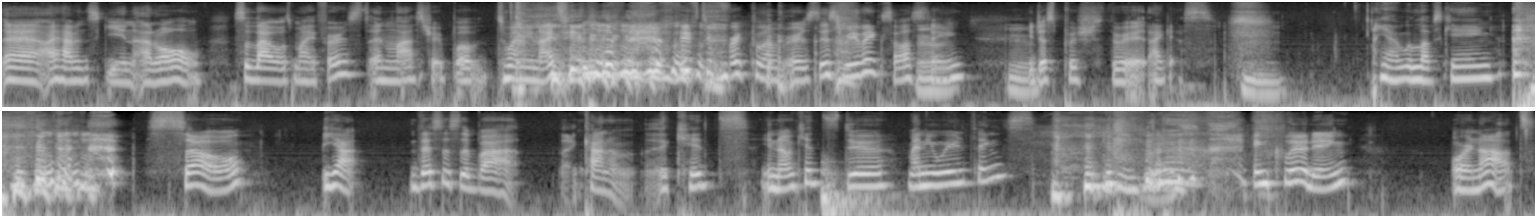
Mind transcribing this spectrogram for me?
Uh, I haven't skiing at all, so that was my first and last trip of 2019. 54 kilometers. It's really exhausting Yeah. You just push through it, I guess. Hmm. Yeah, we love skiing. so, yeah, this is about like, kind of uh, kids. You know, kids do many weird things, including or not.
